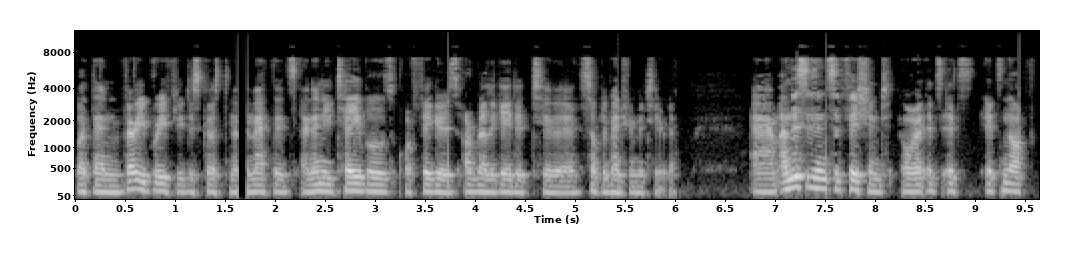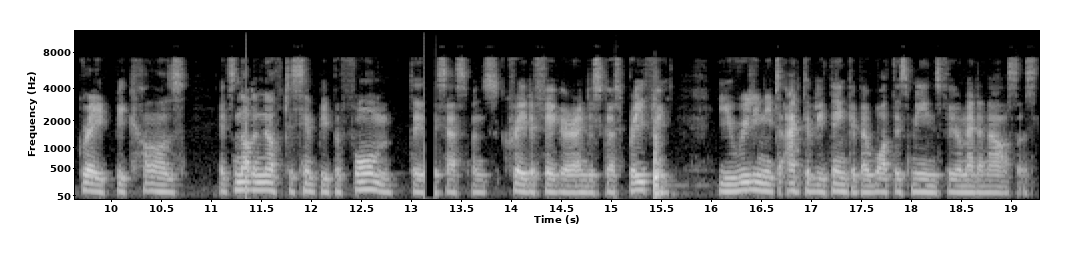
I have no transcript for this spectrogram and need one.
but then very briefly discussed in the methods and any tables or figures are relegated to supplementary material. Um, and this is insufficient or it's, it's, it's not great because it's not enough to simply perform the assessments, create a figure and discuss briefly you really need to actively think about what this means for your meta-analysis.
